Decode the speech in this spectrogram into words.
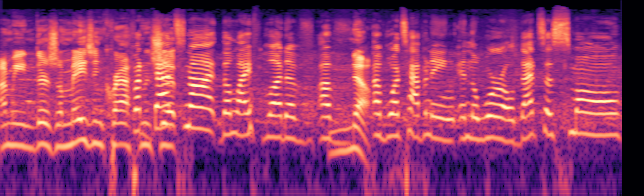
I mean, there's amazing craftsmanship. But that's not the lifeblood of of, No. of what's happening in the world. That's a small.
